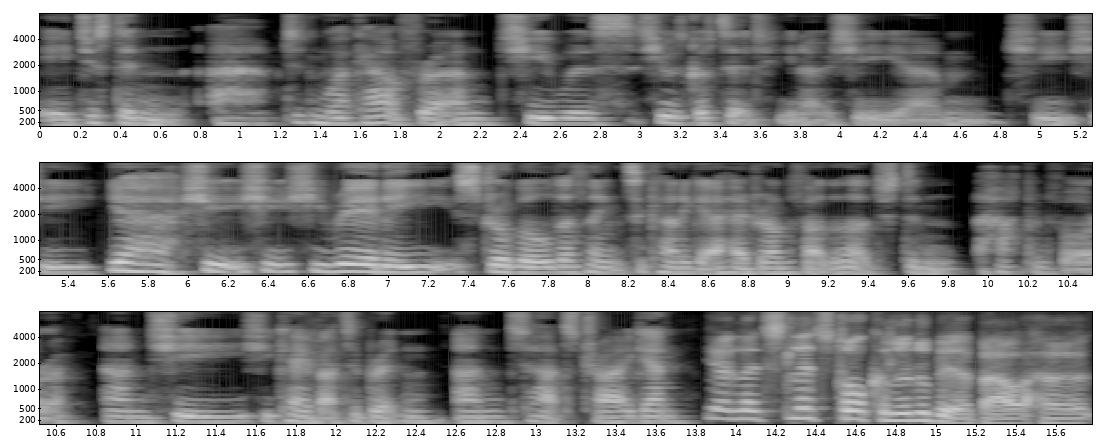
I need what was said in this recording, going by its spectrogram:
it just didn't uh, didn't work out for her and she was she was gutted you know she um she she yeah she she she really struggled i think to kind of get her head around the fact that that just didn't happen for her and she she came back to britain and had to try again. Yeah let's let's talk a little bit about her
